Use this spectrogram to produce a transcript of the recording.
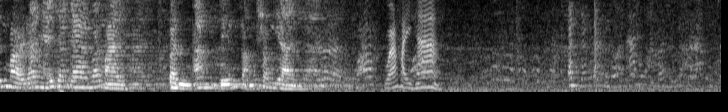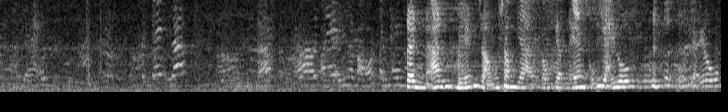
Xin mời ra nhảy cha cha với bài Tình anh biển rộng sông dài. Quá hay ha. Tình anh biển rộng sông dài. Còn tình em cũng vậy luôn. Vậy luôn.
